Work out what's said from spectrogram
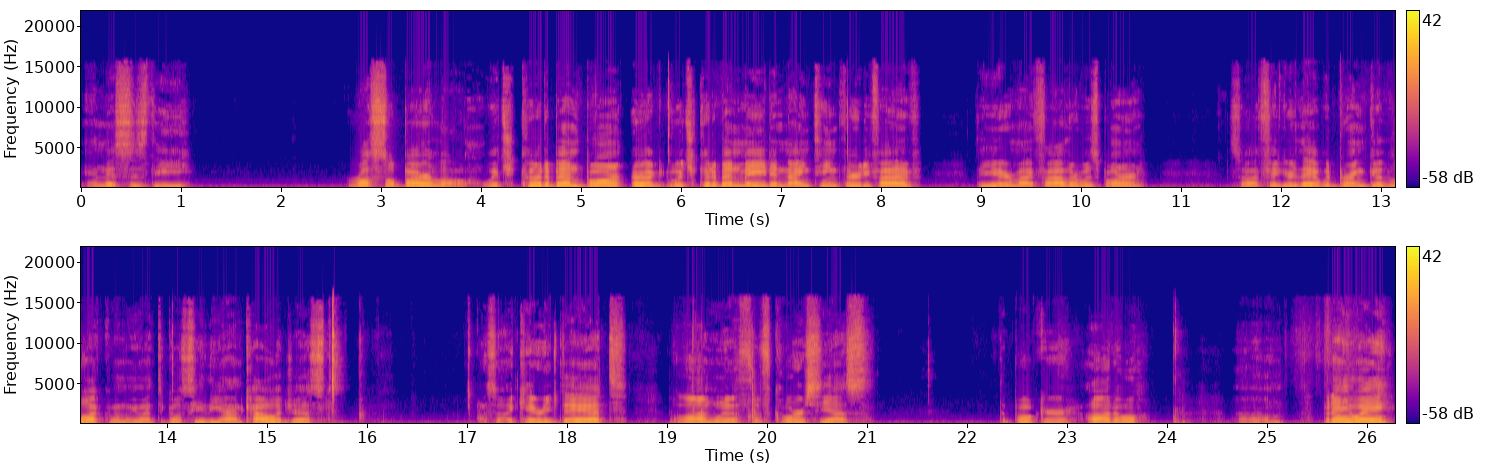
And this is the Russell Barlow, which could have been born, or uh, which could have been made in 1935, the year my father was born. So I figured that would bring good luck when we went to go see the oncologist. So I carried that along with, of course, yes, the Boker Auto. Um, but anyway,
